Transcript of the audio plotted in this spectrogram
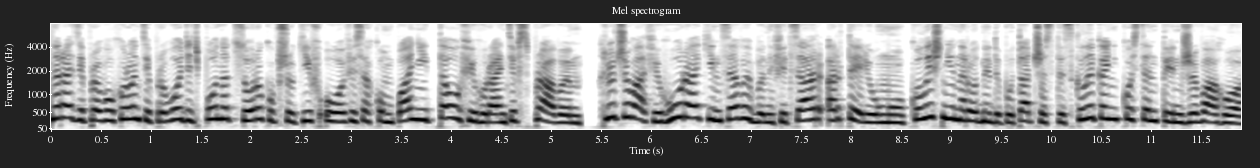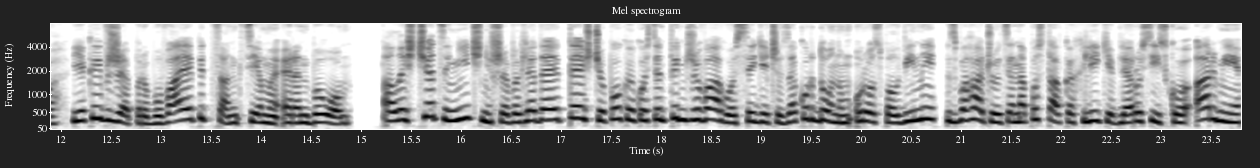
Наразі правоохоронці проводять понад 40 обшуків у офісах компаній та у фігурантів справи. Ключова фігура кінцевий бенефіціар артеріуму, колишній народний депутат шести скликань Костянтин Живаго, який вже перебуває під санкціями РНБО. Але ще цинічніше виглядає те, що поки Костянтин Живаго, сидячи за кордоном у розпал війни, збагачується на поставках ліків для російської армії,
